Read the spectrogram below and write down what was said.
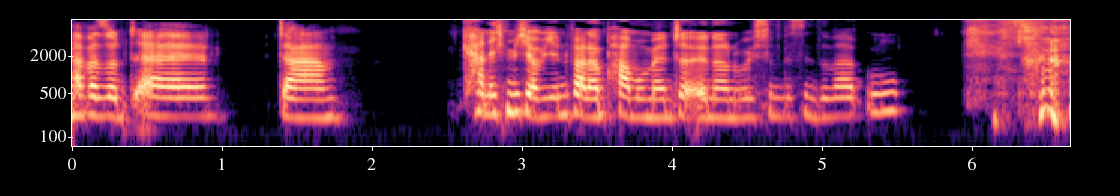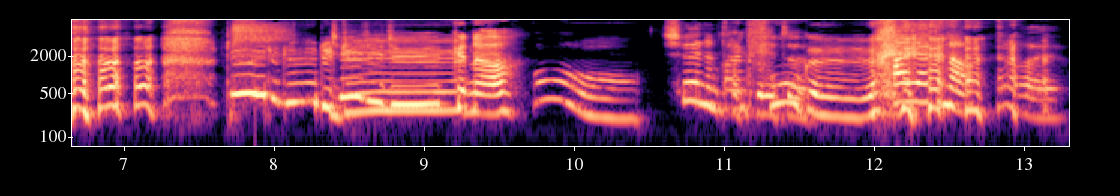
Aber so, äh, da kann ich mich auf jeden Fall an ein paar Momente erinnern, wo ich so ein bisschen so war, uh. du, du, du, genau. Oh. Schöne. Ein Vogel. Ah ja, genau. Toll.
